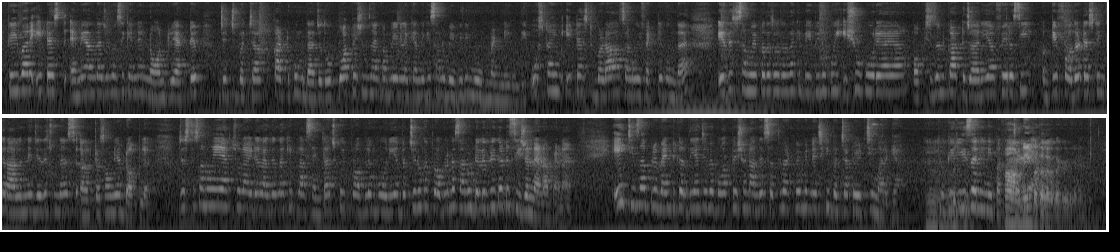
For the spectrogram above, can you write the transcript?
ਕਈ ਵਾਰ ਇਹ ਟੈਸਟ ਐਵੇਂ ਆਂਦਾ ਜਿਹਨੂੰ ਅਸੀਂ ਕਹਿੰਦੇ ਹਾਂ ਨਾਨ ਰਿਐਕਟਿਵ ਜਿਸ 'ਚ ਬੱਚਾ ਘੱਟ ਘੁੰਮਦਾ, ਜਦੋਂ ਬਹੁਤ ਪੇਸ਼ੈਂਟਸ ਐ ਕੰਪਲੇਨ ਲੈ ਕੇ ਆਉਂਦੇ ਕਿ ਸਾਨੂੰ ਬੇਬੀ ਦੀ ਮੂਵਮੈਂਟ ਨਹੀਂ ਹੁੰਦੀ। ਉਸ ਟਾਈਮ ਇਹ ਟੈਸਟ ਬੜਾ ਸਾਨੂੰ ਇਫੈਕਟਿਵ ਹੁੰਦਾ ਹੈ। ਇਹਦੇ 'ਚ ਸਾਨੂੰ ਇਹ ਪਤਾ ਚੱਲ ਜਾਂਦਾ ਕਿ ਬੇਬੀ ਨੂੰ ਕੋਈ ਇਸ਼ੂ ਹੋ ਰਿਹਾ ਆ ਆਕਸੀਜਨ ਘੱਟ ਜਾ ਰਹੀ ਆ, ਫਿਰ ਅਸੀਂ ਅੱਗੇ ਫਰਦਰ ਟੈਸਟਿੰਗ ਕਰਾ ਲੈਂਦੇ ਜਿਹਦੇ 'ਚ ਹੁੰਦਾ ਅਲਟਰਾਸਾਊਂਡ ਜਾਂ ਡੋਪਲਰ ਜਿਸ ਤੋਂ ਸਾਨੂੰ ਇਹ ਐਕਚੁਅਲ ਆਈਡੀਆ ਲੱਗ ਜਾਂਦਾ ਕਿ ਪਲਾਸੈਂਟਾ 'ਚ ਕੋਈ ਪ੍ਰੋਬਲਮ ਹੋ ਰਹੀ ਹੈ ਬੱਚੇ ਨੂੰ ਕੋਈ ਪ੍ਰੋਬਲਮ ਹੈ ਸਾਨੂੰ ਡਿਲੀਵਰੀ ਦਾ ਡਿਸੀਜਨ ਲੈਣਾ ਪੈਣਾ ਹੈ ਇਹ ਚੀਜ਼ਾਂ ਪ੍ਰੀਵੈਂਟ ਕਰਦੀਆਂ ਜਿਵੇਂ ਬਹੁਤ ਪੇਸ਼ੈਂਟ ਆਉਂਦੇ 7ਵੇਂ 8ਵੇਂ ਮਹੀਨੇ 'ਚ ਕਿ ਬੱਚਾ ਪੇਟ 'ਚ ਹੀ ਮਰ ਗਿਆ ਕਿਉਂਕਿ। ਰੀਜ਼ਨ ਹੀ ਨਹੀਂ ਪਤਾ ਹਾਂ ਨਹੀਂ। ਪਤਾ ਲੱਗਦਾ ਕਿ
